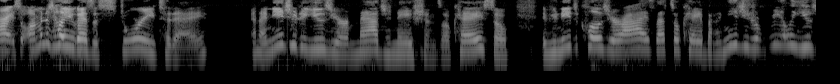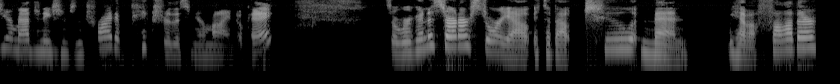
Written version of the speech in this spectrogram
All right, so I'm going to tell you guys a story today, and I need you to use your imaginations, okay? So if you need to close your eyes, that's okay, but I need you to really use your imaginations and try to picture this in your mind, okay? So we're going to start our story out. It's about two men. We have a father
